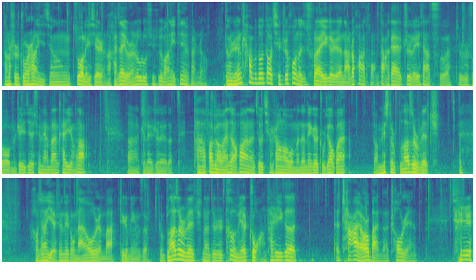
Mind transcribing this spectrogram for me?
当时桌上已经坐了一些人了，还在有人陆陆续续往里进，反正等人差不多到齐之后呢，就出来一个人拿着话筒，大概致了一下词，就是说我们这一届训练班开营了，啊之类之类的。他发表完讲话呢，就请上了我们的那个主教官，叫 Mr. Blazervich，好像也是那种南欧人吧，这个名字。就 Blazervich 呢，就是特别壮，他是一个呃 XL 版的超人，就是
